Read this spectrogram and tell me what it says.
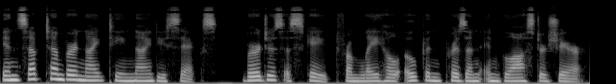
In September 1996, Burgess escaped from Leyhill Open Prison in Gloucestershire.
